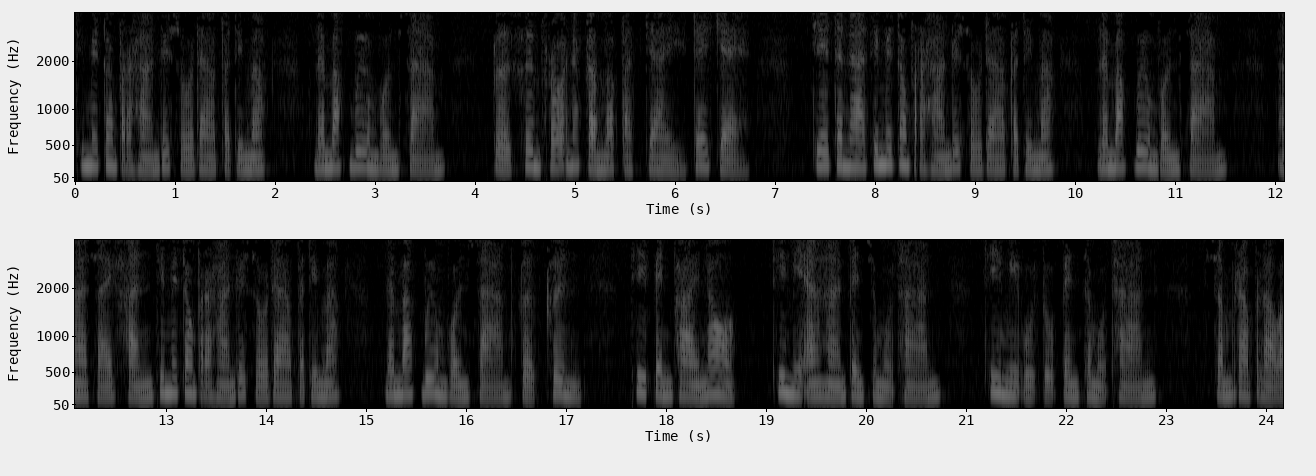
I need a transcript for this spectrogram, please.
ที่ไม่ต้องประหารด้วยโสดาปฏิมักและมักเบื้องบนสาม เกิดขึ้นเพราะนกรรมปัจจัยได้แก่ เจตนาที่ไม่ต้องประหารด้วยโสดาปฏิมักและมักเบื้องบนสามอาศัยขันธ์ที่ไม่ต้องประหารด้วยโสดาปฏิมักและมักเบื้องบนสามเกิดขึ้น ที่เป็นภายนอกที่มีอาหารเป็นสมุทฐาน ที่มีอุตุเป็นสมุทฐานสำหรับเหล่าอ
